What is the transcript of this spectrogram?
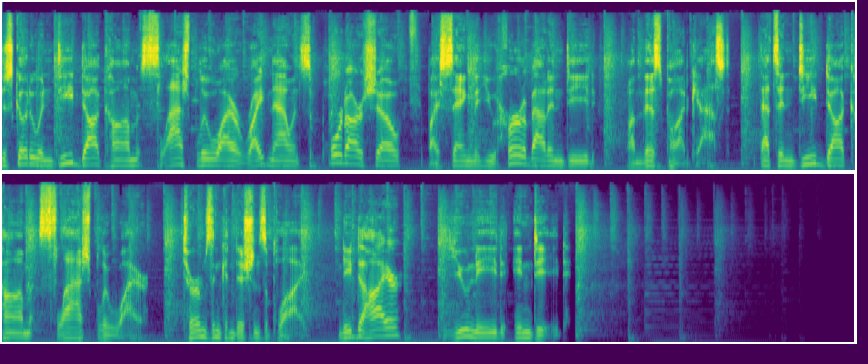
Just go to Indeed.com slash BlueWire right now and support our show by saying that you heard about Indeed on this podcast. That's Indeed.com slash BlueWire. Terms and conditions apply. Need to hire? You need Indeed.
